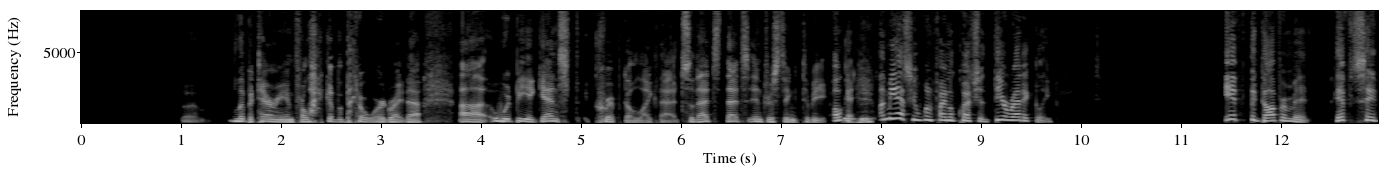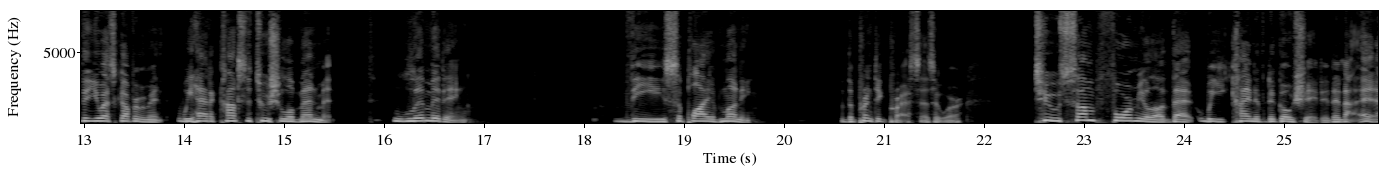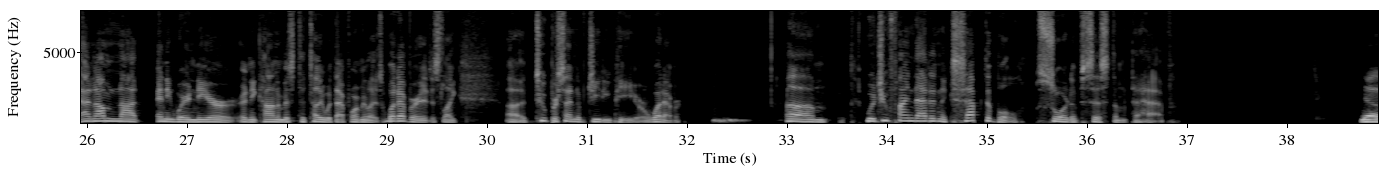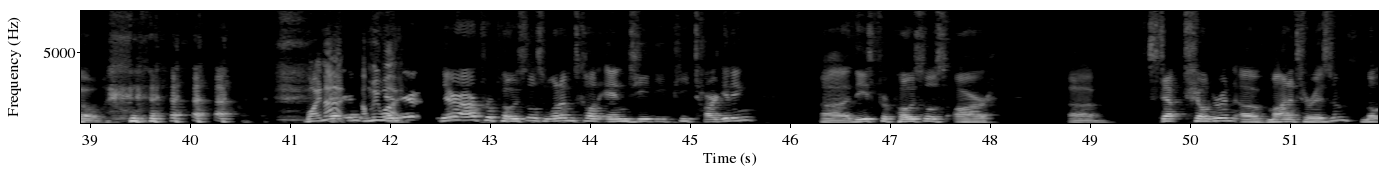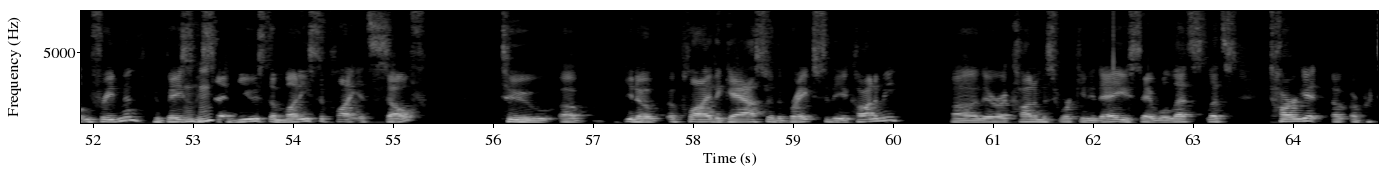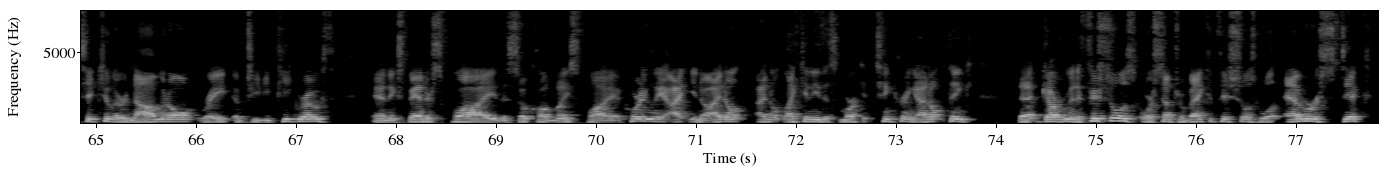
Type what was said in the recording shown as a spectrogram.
uh, libertarian, for lack of a better word, right now, uh, would be against crypto like that. So that's that's interesting to me. Okay, mm-hmm. let me ask you one final question. Theoretically, if the government, if say the U.S. government, we had a constitutional amendment limiting the supply of money, the printing press, as it were, to some formula that we kind of negotiated. And, I, and I'm not anywhere near an economist to tell you what that formula is, whatever it is, like uh, 2% of GDP or whatever. Um, would you find that an acceptable sort of system to have? No. why not? And, Tell me why. There, there, are proposals. One of them is called NGDP targeting. Uh, these proposals are uh, stepchildren of monetarism, Milton Friedman, who basically mm-hmm. said use the money supply itself to, uh, you know, apply the gas or the brakes to the economy. Uh, there are economists working today who say, well, let's let's target a, a particular nominal rate of GDP growth and expand our supply, the so-called money supply accordingly. I, you know, I don't I don't like any of this market tinkering. I don't think that government officials or central bank officials will ever stick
